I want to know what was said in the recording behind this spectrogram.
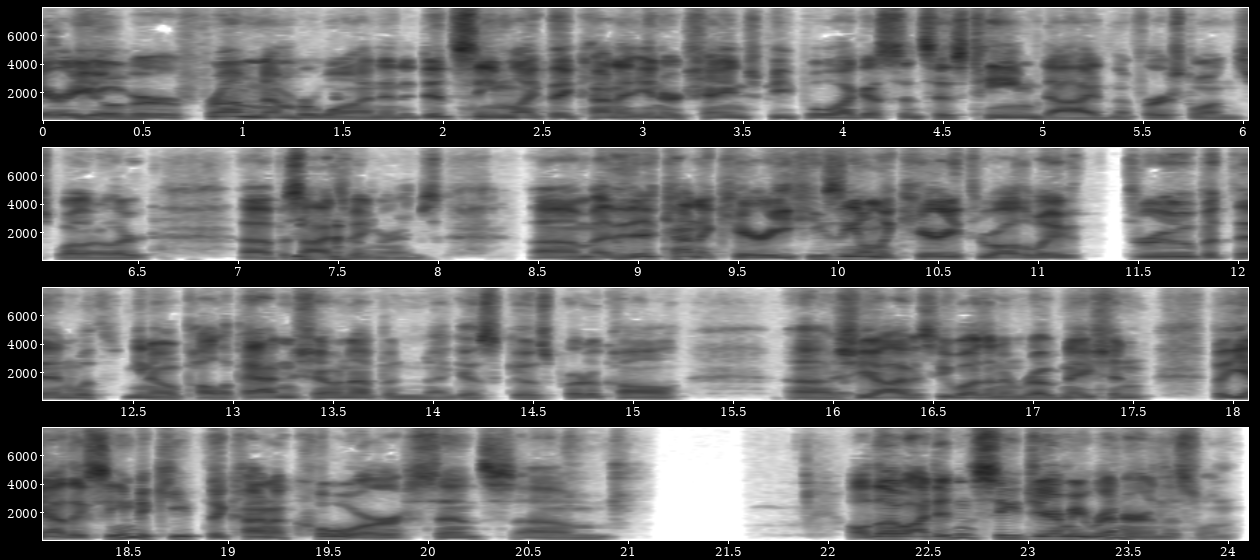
carryover from number one, and it did seem like they kind of interchanged people. I guess since his team died in the first one, spoiler alert. Uh, besides Rhames, um, it did kind of carry. He's the only carry through all the way through, but then with you know Paula Patton showing up and I guess Ghost Protocol, uh, Yep. she obviously wasn't in Rogue Nation. But yeah, they seem to keep the kind of core since. Um, although I didn't see Jeremy Renner in this one.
